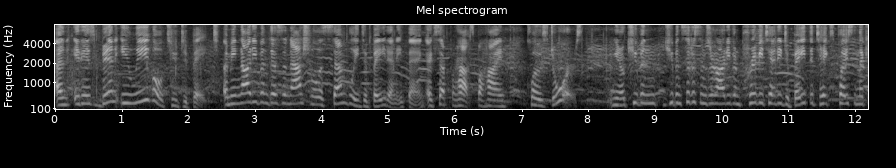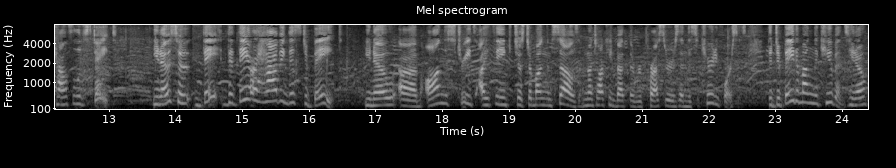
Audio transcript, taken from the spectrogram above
And it has been illegal to debate. I mean, not even does the National Assembly debate anything, except perhaps behind closed doors. You know, Cuban Cuban citizens are not even privy to any debate that takes place in the Council of State. You know, so they that they are having this debate you know, um, on the streets, I think just among themselves, I'm not talking about the repressors and the security forces, the debate among the Cubans, you know,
